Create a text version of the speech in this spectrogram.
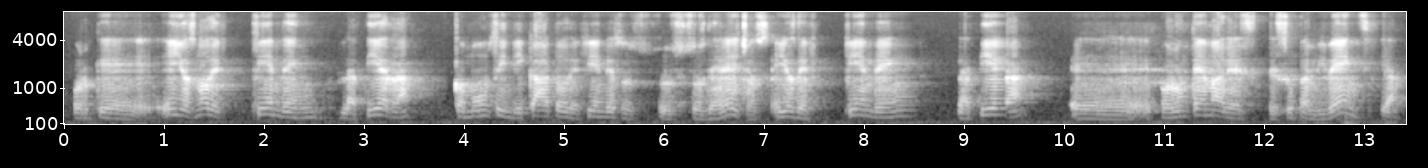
porque ellos no defienden la tierra como un sindicato defiende sus derechos, ellos defienden la tierra eh, por un tema de, supervivencia.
